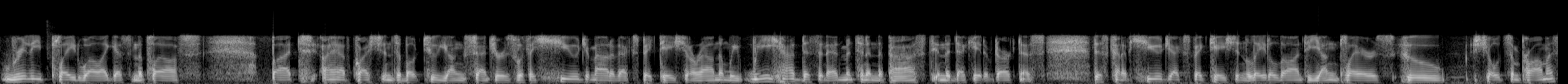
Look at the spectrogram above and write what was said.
really played well, I guess, in the playoffs. But I have questions about two young centers with a huge amount of expectation around them. We we had this in Edmonton in the past, in the decade of darkness. This kind of huge expectation ladled on to young players who showed some promise.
